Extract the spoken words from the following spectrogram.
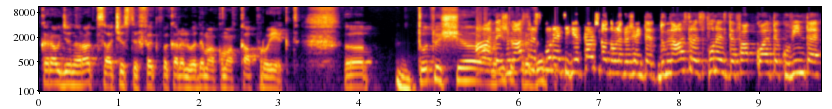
care au generat acest efect pe care îl vedem acum ca proiect. Uh, totuși... Uh, A, deci dumneavoastră prezent... spuneți, iertați-mă, domnule președinte, dumneavoastră spuneți, de fapt, cu alte cuvinte,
